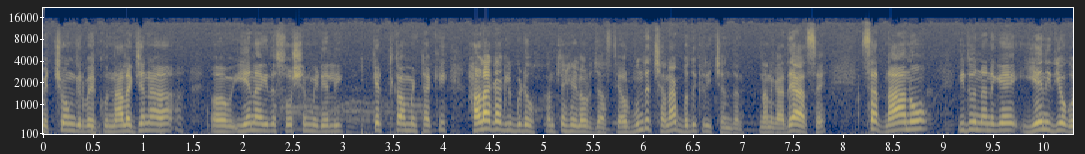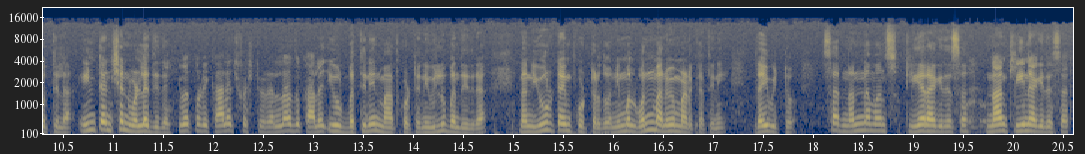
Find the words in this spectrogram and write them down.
ಮೆಚ್ಚೋಂಗಿರಬೇಕು. ನಾಲ್ಕು ಜನ ಏನಾಗಿದೆ ಸೋಷಿಯಲ್ ಮೀಡಿಯಲ್ಲಿ ಕೆಟ್ಟ ಕಾಮೆಂಟ್ ಹಾಕಿ ಹಾಳಾಗಲಿ ಬಿಡು ಅಂತ ಹೇಳೋರು ಜಾಸ್ತಿ. ಅವ್ರ ಮುಂದೆ ಚೆನ್ನಾಗಿ ಬದುಕ್ರಿ ಚಂದನ್. ನನಗೆ ಅದೇ ಆಸೆ. ಸರ್, ನಾನು ಇದು ನನಗೆ ಏನಿದೆಯೋ ಗೊತ್ತಿಲ್ಲ. ಇಂಟೆನ್ಷನ್ ಒಳ್ಳೇದಿದೆ. ಇವತ್ತು ನೋಡಿ ಕಾಲೇಜ್ ಫಸ್ಟ್ ಇವರೆಲ್ಲದು ಕಾಲೇಜ್ ಇವ್ರು ಬರ್ತೀನಿ ಮಾತು ಕೊಟ್ಟೆ, ನೀವು ಇಲ್ಲೂ ಬಂದಿದ್ದೀರಾ? ನಾನು ಇವ್ರ ಟೈಮ್ ಕೊಟ್ಟಿರೋದು ನಿಮ್ಮಲ್ಲಿ ಒಂದು ಮನವಿ ಮಾಡ್ಕೊತೀನಿ. ದಯವಿಟ್ಟು, ಸರ್, ನನ್ನ ಮನಸ್ಸು ಕ್ಲಿಯರ್ ಆಗಿದೆ, ಸರ್. ನಾನು ಕ್ಲೀನ್ ಆಗಿದೆ, ಸರ್.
